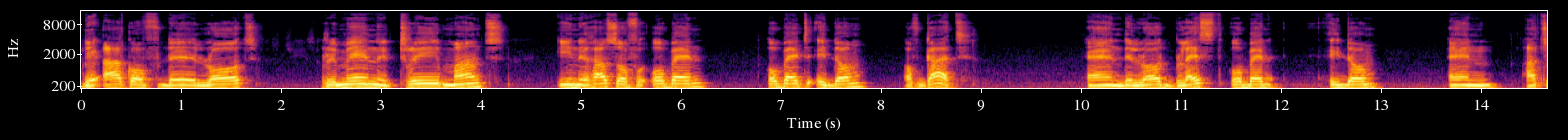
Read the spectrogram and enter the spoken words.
The ark of the Lord remained three months in the house of Obed, Obed Edom of Gath. And the Lord blessed Obed Edom and at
